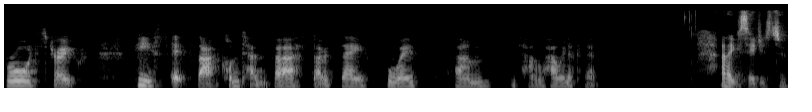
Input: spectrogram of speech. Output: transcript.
broad strokes piece, it's that content first. I would say always um, is how, how we look at it. And like you say, just to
